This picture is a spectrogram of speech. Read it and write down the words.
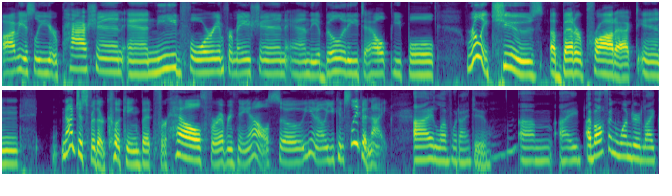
obviously your passion and need for information and the ability to help people really choose a better product in not just for their cooking, but for health, for everything else. So, you know, you can sleep at night. I love what I do. Um, I I've often wondered like,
